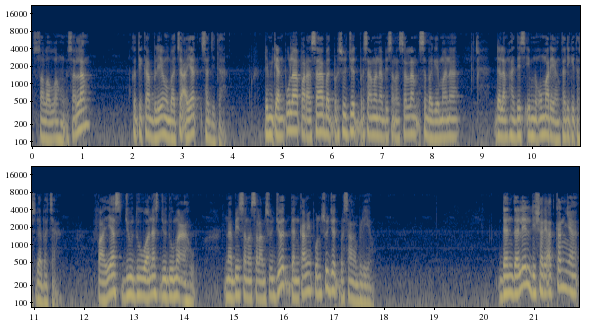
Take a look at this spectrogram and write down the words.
Sallallahu Alaihi Wasallam ketika beliau membaca ayat sajadah. Demikian pula para sahabat bersujud bersama Nabi Sallallahu Alaihi Wasallam sebagaimana dalam hadis Ibnu Umar yang tadi kita sudah baca. Fayas judu wanas judu ma'ahu. Nabi SAW sujud dan kami pun sujud bersama beliau. Dan dalil disyariatkannya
